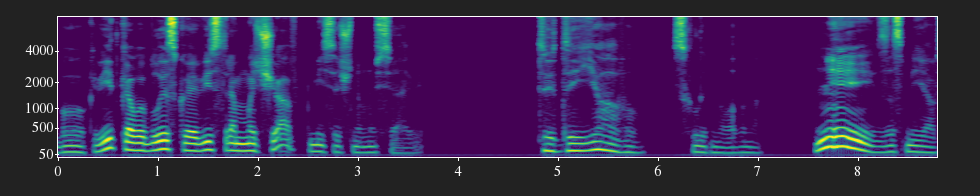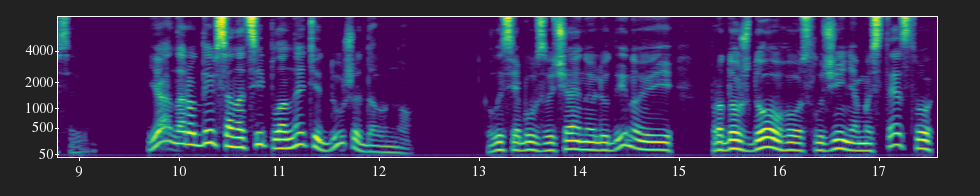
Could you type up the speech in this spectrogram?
бо квітка виблискує вістрям меча в місячному сяйві. Ти диявол, схлипнула вона. Ні, засміявся він. Я народився на цій планеті дуже давно. Колись я був звичайною людиною і впродовж довгого служіння мистецтву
